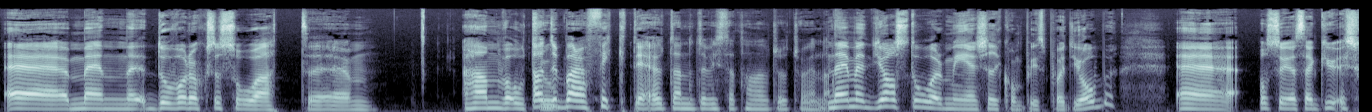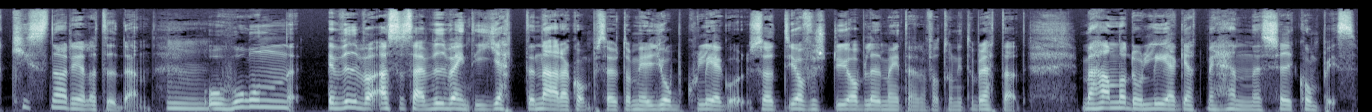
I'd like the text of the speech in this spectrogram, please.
det. Eh, men då var det också så att eh, han var Ja, otrogen. du bara fick det utan att du visste att han varit otrogen då? Nej men jag står med en tjejkompis på ett jobb eh, och så är jag såhär, gud jag är så kissnödig hela tiden. Mm. Och hon, vi var, alltså så här, vi var inte jättenära kompisar utan mer jobbkollegor så att jag, förstår, jag blamear inte henne för att hon inte berättat. Men han har då legat med hennes tjejkompis.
